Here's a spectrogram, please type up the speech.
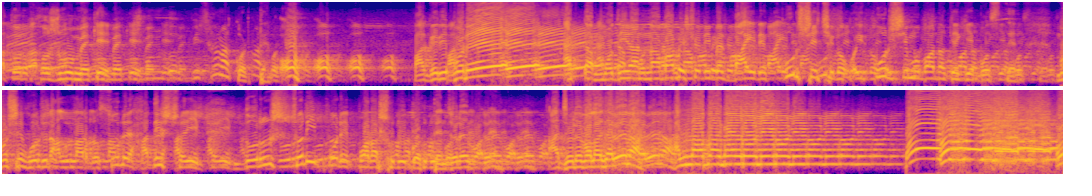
আতর খুশবু মেখে বিছানা করতেন। ও পাগড়ি পরে একটা মদিনার নবাবে শরীফের বাইরে কুরসি ছিল ওই কুরসি মুবারকে গিয়ে বসতেন। বসে হুজুর আল্লাহর রাসূলের হাদিস শরীফ দরুদ শরীফ। পড়ে পড়া শুরু করতেন জোরে বলেন। আর জোরে বলা যাবে না? আল্লাহ পাকের ওলি ও ও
